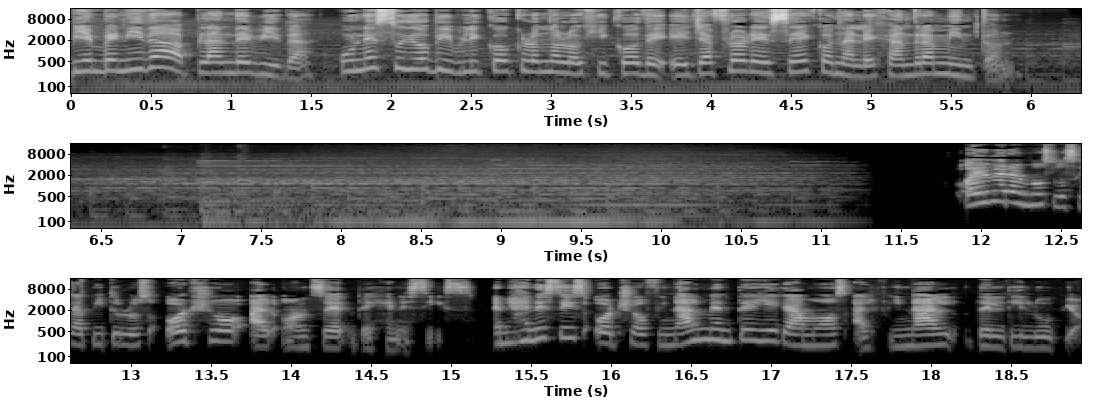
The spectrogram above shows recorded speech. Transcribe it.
Bienvenida a Plan de Vida, un estudio bíblico cronológico de Ella Florece con Alejandra Minton. Hoy veremos los capítulos 8 al 11 de Génesis. En Génesis 8 finalmente llegamos al final del diluvio.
